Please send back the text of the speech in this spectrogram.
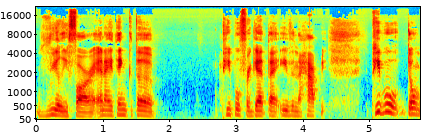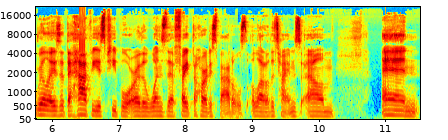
really far. And I think the people forget that even the happy people don't realize that the happiest people are the ones that fight the hardest battles a lot of the times. Um, and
